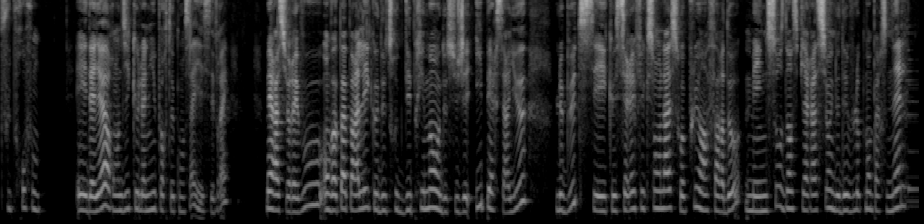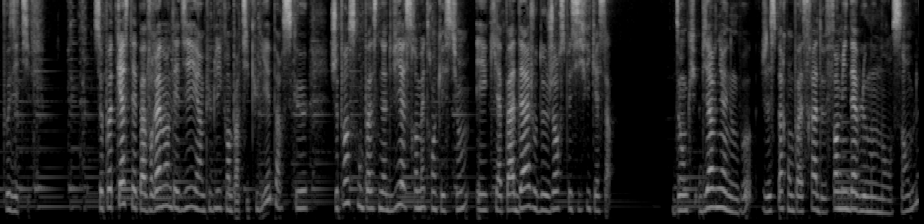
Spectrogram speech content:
plus profond. Et d'ailleurs, on dit que la nuit porte conseil, et c'est vrai. Mais rassurez-vous, on va pas parler que de trucs déprimants ou de sujets hyper sérieux. Le but, c'est que ces réflexions-là soient plus un fardeau, mais une source d'inspiration et de développement personnel positif. Ce podcast n'est pas vraiment dédié à un public en particulier parce que je pense qu'on passe notre vie à se remettre en question et qu'il n'y a pas d'âge ou de genre spécifique à ça. Donc, bienvenue à nouveau. J'espère qu'on passera de formidables moments ensemble.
